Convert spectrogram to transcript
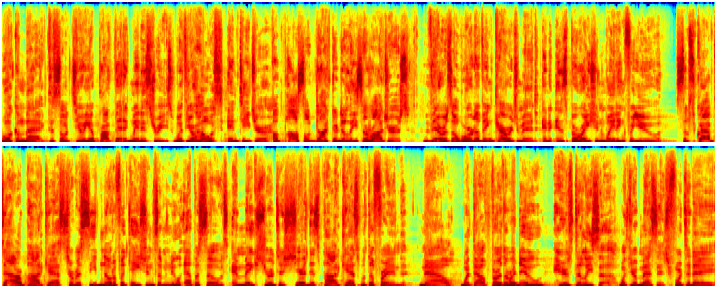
Welcome back to Soteria Prophetic Ministries with your host and teacher, Apostle Dr. Delisa Rogers. There is a word of encouragement and inspiration waiting for you. Subscribe to our podcast to receive notifications of new episodes and make sure to share this podcast with a friend. Now, without further ado, here's Delisa with your message for today.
